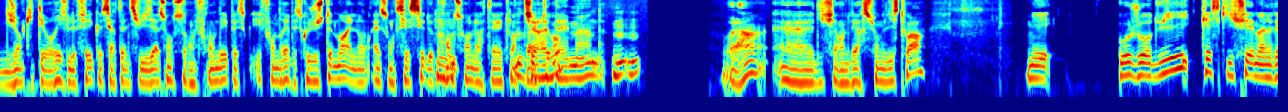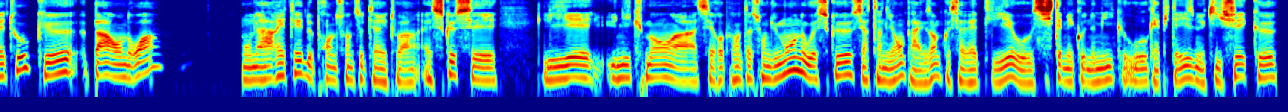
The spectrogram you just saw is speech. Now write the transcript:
des gens qui théorisent le fait que certaines civilisations se sont effondrées parce, que- effondrées parce que justement elles ont, elles ont cessé de prendre Mhm. soin de leur territoire Jared correctement. Diamond. Mm. Voilà, euh, différentes versions de l'histoire. Mais aujourd'hui, qu'est-ce qui fait malgré tout que par endroit, on a arrêté de prendre soin de ce territoire? Est-ce que c'est lié uniquement à ces représentations du monde ou est-ce que certains diront par exemple que ça va être lié au système économique ou au capitalisme qui fait que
